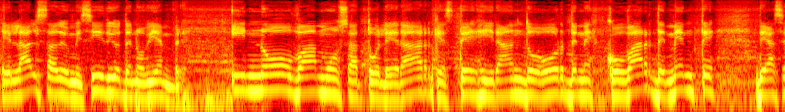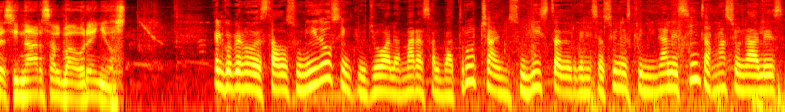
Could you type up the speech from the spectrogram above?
el alza de homicidios de noviembre. Y no vamos a tolerar que esté girando órdenes cobardemente de asesinar salvadoreños. El gobierno de Estados Unidos incluyó a la Mara Salvatrucha en su lista de organizaciones criminales internacionales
